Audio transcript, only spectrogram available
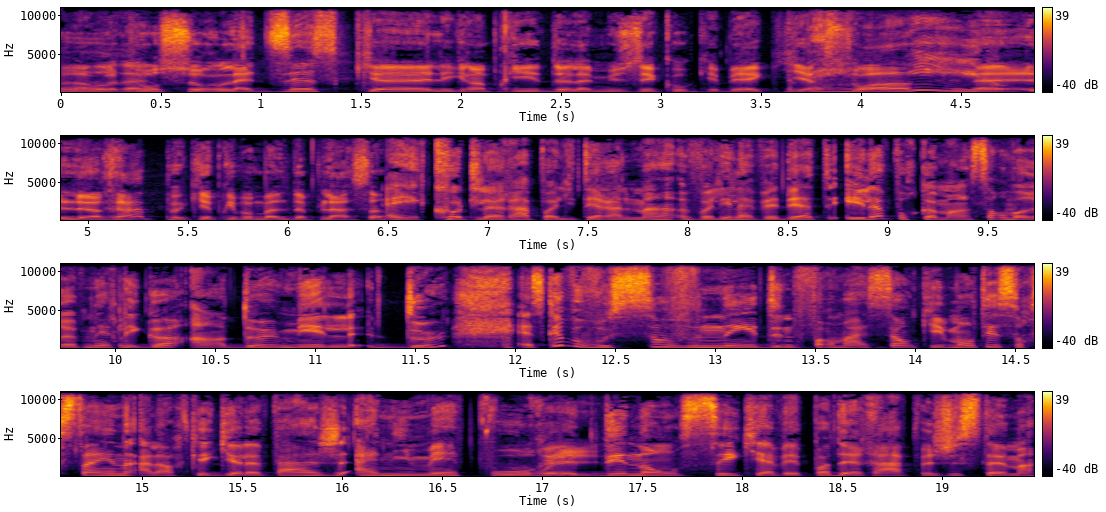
Alors, retour sur la disque, euh, les Grands Prix de la musique au Québec hier Ben soir. oui, Euh, le rap qui a pris pas mal de place. Hein? Eh, écoute, le rap a littéralement volé la vedette. Et là, pour commencer, on va revenir, les gars, en 2002. Est-ce que vous vous souvenez d'une formation qui est montée sur scène alors que Guy Lepage animait pour Oui. euh, dénoncer qu'il n'y avait pas de rap, justement?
